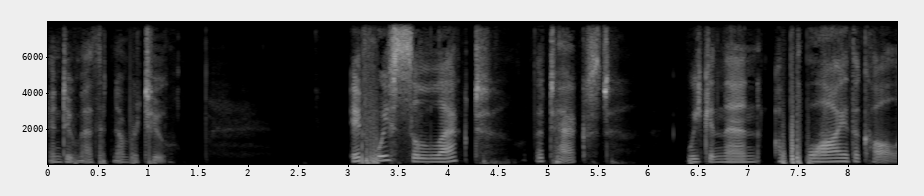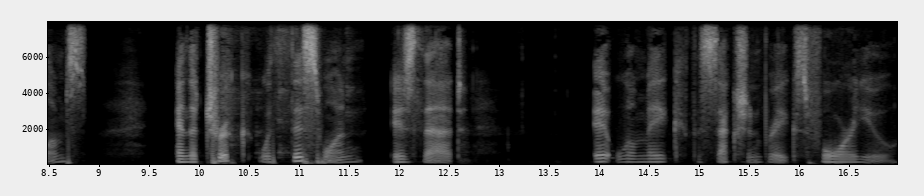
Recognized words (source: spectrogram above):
and do method number two. If we select the text, we can then apply the columns. And the trick with this one is that it will make the section breaks for you.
